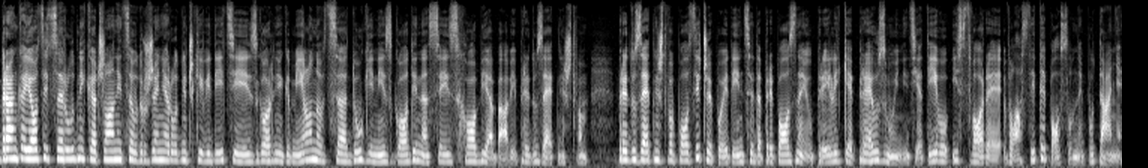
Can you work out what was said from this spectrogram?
Branka Jocica Rudnika, članica Udruženja Rudnički vidici iz Gornjeg Milanovca, dugi niz godina se iz hobija bavi preduzetništvom. Preduzetništvo postiče pojedince da prepoznaju prilike, preuzmu inicijativu i stvore vlastite poslovne putanje.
